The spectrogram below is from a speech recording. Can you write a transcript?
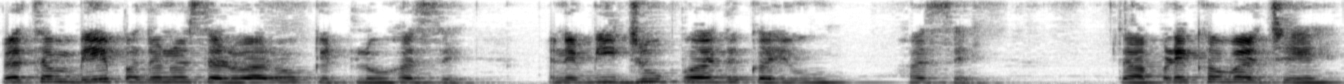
પ્રથમ બે પદોનો સરવાળો કેટલો હશે? અને બીજું પદ કયું હશે? તો આપણે ખબર છે,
